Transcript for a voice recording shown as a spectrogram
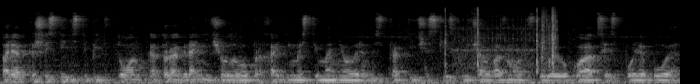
порядка 65 тонн, который ограничивал его проходимость и маневренность, практически исключал возможность его эвакуации из поля боя.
